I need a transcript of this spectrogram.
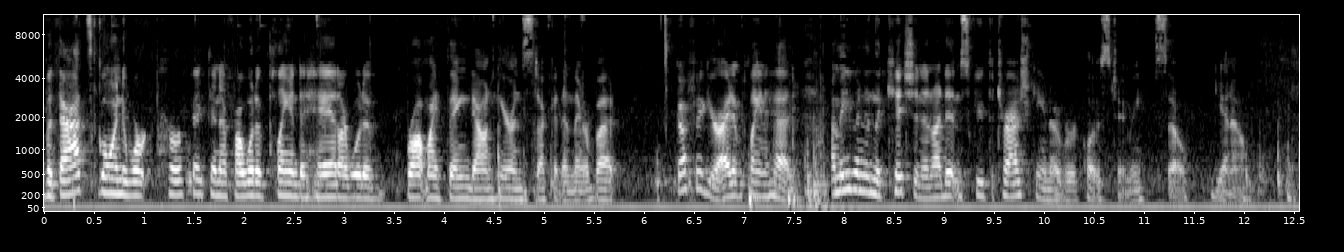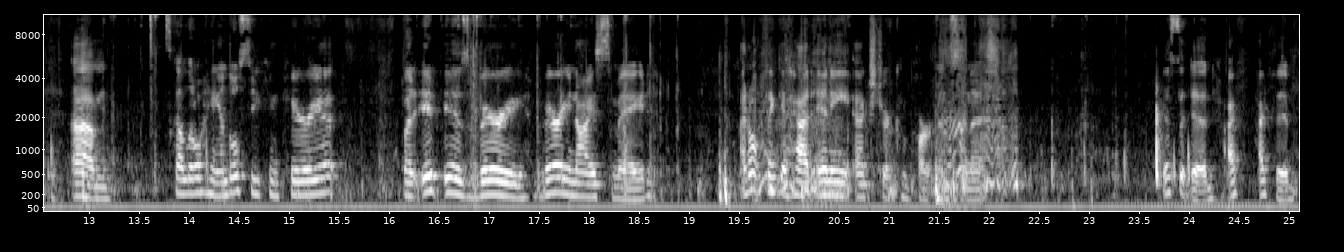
but that's going to work perfect. And if I would have planned ahead, I would have brought my thing down here and stuck it in there, but go figure, I didn't plan ahead. I'm even in the kitchen and I didn't scoot the trash can over close to me. So, you know. Um, it's got a little handle so you can carry it, but it is very, very nice made. I don't think it had any extra compartments in it. Yes, it did. I, I fibbed.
